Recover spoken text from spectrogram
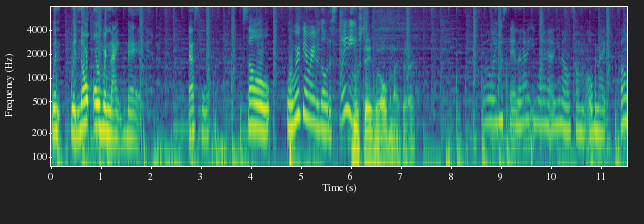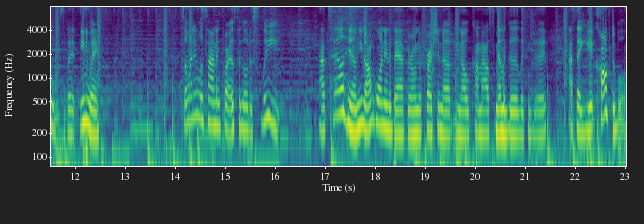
with with no overnight bag. That's for one. So when we're getting ready to go to sleep, who stays with overnight bag? well, when you stay in the night, you want to have you know some overnight clothes. But anyway, so when it was time for us to go to sleep, I tell him, you know, I'm going in the bathroom to freshen up, you know, come out smelling good, looking good. I say, get comfortable.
